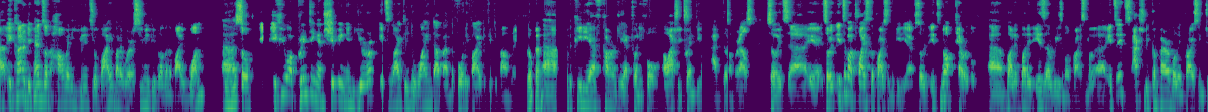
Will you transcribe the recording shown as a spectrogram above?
Uh, it kind of depends on how many units you're buying, but we're assuming people are going to buy one. Uh, mm-hmm. So if, you are printing and shipping in Europe, it's likely to wind up at the 45 to 50 pound range. Okay. Uh, the PDF currently at 24, or actually 20 at somewhere else. So it's uh, so it's about twice the price of the PDF. So it's not terrible, uh, but it, but it is a reasonable price. Uh, it's it's actually comparable in pricing to,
